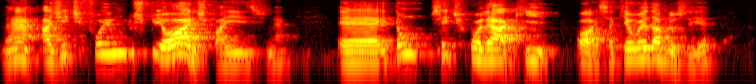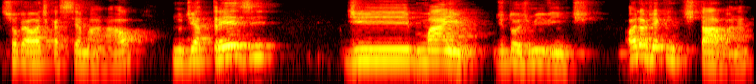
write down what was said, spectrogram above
né, a gente foi um dos piores países. Né? É, então, se a gente olhar aqui, ó, esse aqui é o EWZ, sobre a ótica semanal, no dia 13 de maio de 2020. Olha onde é que a gente estava, né?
